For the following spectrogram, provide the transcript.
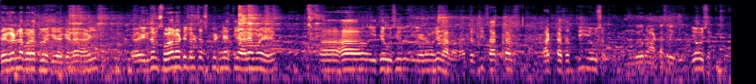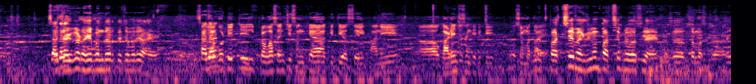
जयगडला बराच वेळ गेला आणि एकदम सोळा नॉटिकलच्या स्पीडने ती आल्यामुळे हा इथे उशीर येण्यामागे झाला. नाहीतर ती सात तास आठ तासात ती येऊ शकते. मुंबईवरून आठ तास येऊ येऊ शकते. जयगड हे बंदर त्याच्यामध्ये आहे. या बोटीतील प्रवाशांची संख्या किती असेल आणि अं, गाड्यांची संख्या किती अं, क्षमता आहे? पाचशे मॅक्झिमम पाचशे प्रवासी आहेत असं समजतं. आणि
